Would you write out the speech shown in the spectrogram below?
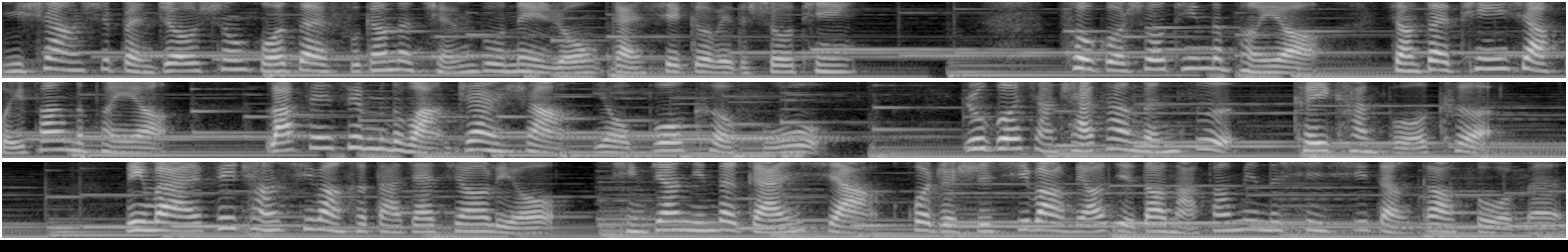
以上是本周生活在福冈的全部内容，感谢各位的收听。错过收听的朋友，想再听一下回放的朋友，拉菲菲姆的网站上有播客服务。如果想查看文字，可以看博客。另外，非常希望和大家交流，请将您的感想或者是希望了解到哪方面的信息等告诉我们。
